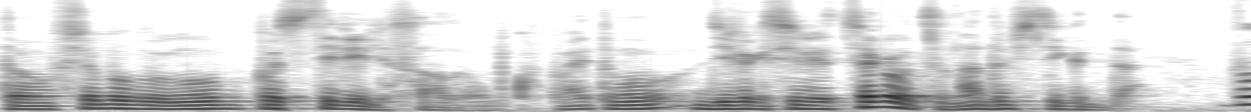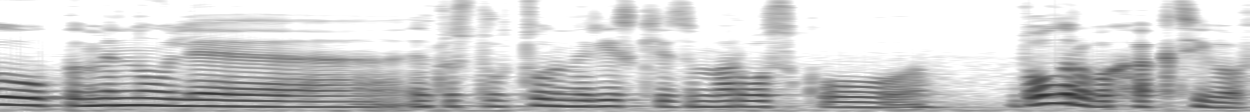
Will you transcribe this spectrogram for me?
то все было бы, мы бы постелили соломку. Поэтому диверсифицироваться надо всегда. Вы упомянули инфраструктурные риски и заморозку долларовых активов.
